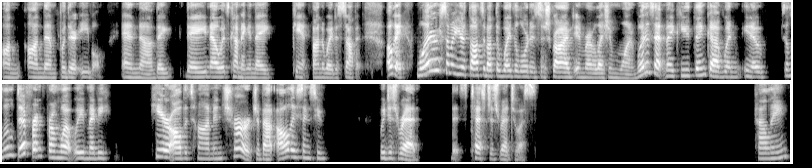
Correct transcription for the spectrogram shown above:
on on them for their evil. And uh, they they know it's coming and they can't find a way to stop it. Okay, what are some of your thoughts about the way the Lord is described in Revelation 1? What does that make you think of when, you know, it's a little different from what we maybe hear all the time in church about all these things you we just read that Tess just read to us. Colleen,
